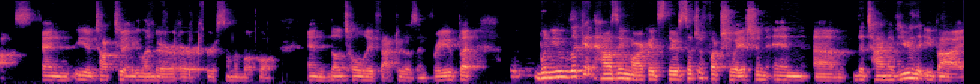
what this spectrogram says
costs. And you talk to any lender or, or someone local, and they'll totally factor those in for you. But when you look at housing markets, there's such a fluctuation in um, the time of year that you buy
